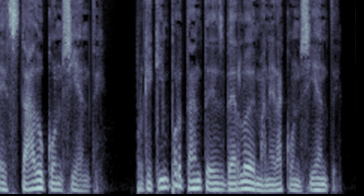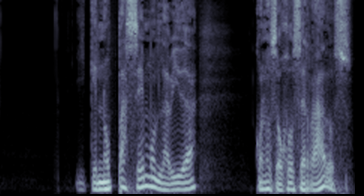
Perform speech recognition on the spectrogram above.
estado consciente. Porque qué importante es verlo de manera consciente. Y que no pasemos la vida con los ojos cerrados.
